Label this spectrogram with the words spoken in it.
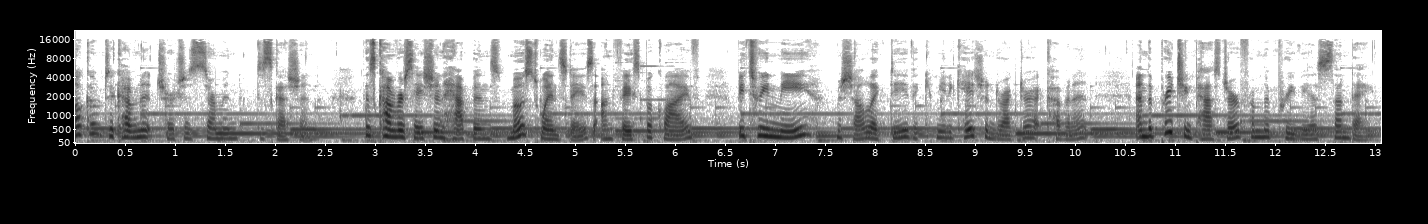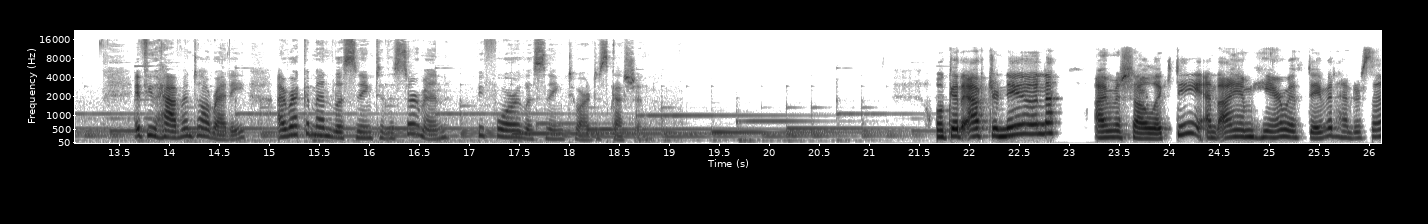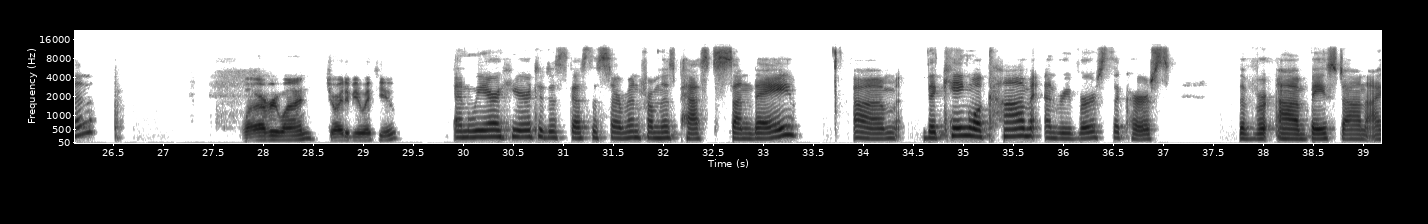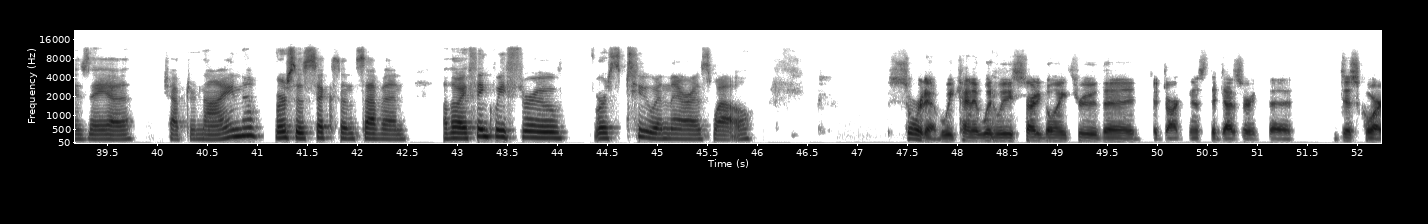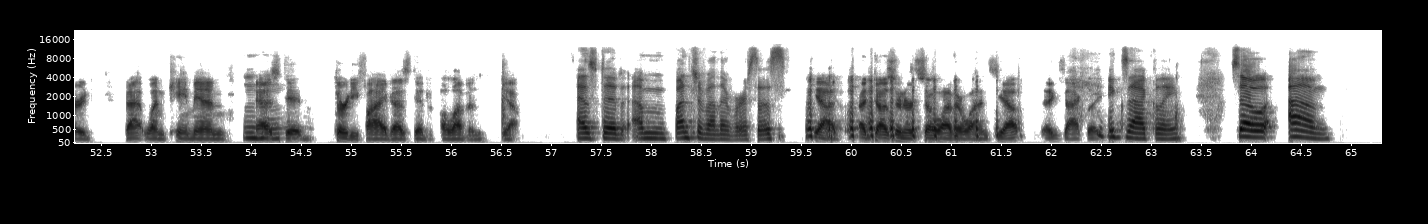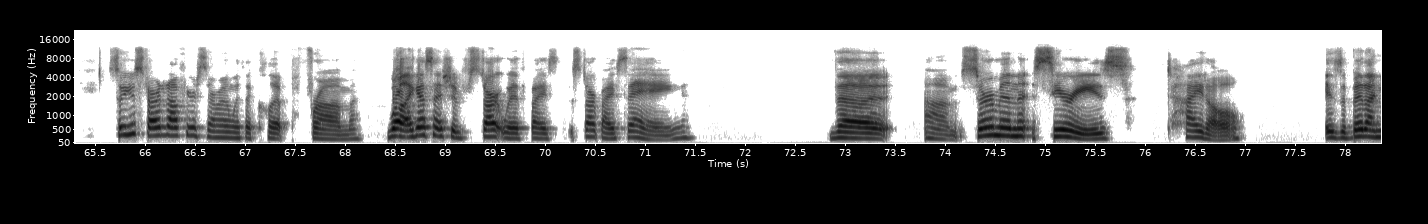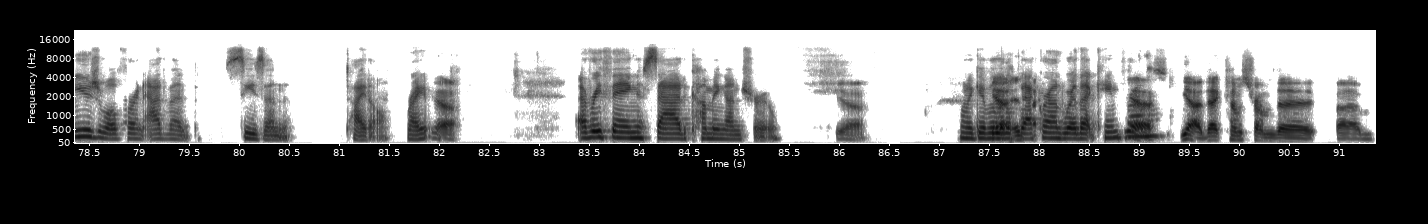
Welcome to Covenant Church's sermon discussion. This conversation happens most Wednesdays on Facebook Live between me, Michelle Lichty, the communication director at Covenant, and the preaching pastor from the previous Sunday. If you haven't already, I recommend listening to the sermon before listening to our discussion. Well, good afternoon. I'm Michelle Lichty, and I am here with David Henderson. Hello, everyone. Joy to be with you. And we are here to discuss the sermon from this past Sunday. Um, the king will come and reverse the curse, the, uh, based on Isaiah chapter 9, verses 6 and 7. Although I think we threw verse 2 in there as well. Sort of. We kind of, when we started going through the, the darkness, the desert, the discord, that one came in, mm-hmm. as did 35, as did 11. Yeah as did a bunch of other verses. yeah, a dozen or so other ones. Yep, exactly. Exactly. So, um, so you started off your sermon with a clip from. Well, I guess I should start with by start by saying the um, sermon series title is a bit unusual for an Advent season title, right? Yeah. Everything sad coming untrue. Yeah. Want to give a yeah, little background where that came from? Yes, yeah, that comes from the um,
